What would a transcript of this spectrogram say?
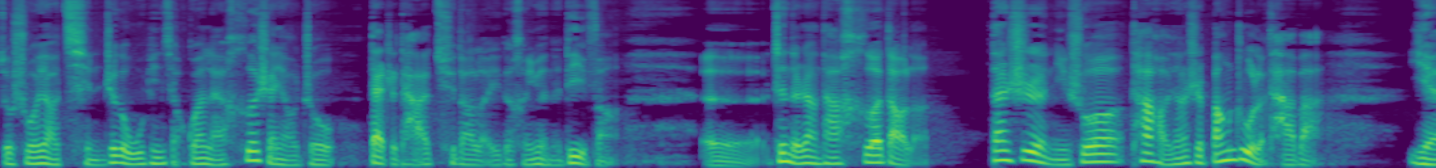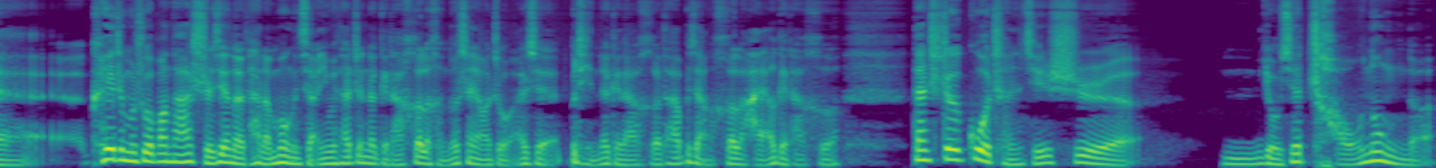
就说要请这个五品小官来喝山药粥，带着他去到了一个很远的地方，呃，真的让他喝到了。但是你说他好像是帮助了他吧，也可以这么说，帮他实现了他的梦想，因为他真的给他喝了很多山药粥，而且不停的给他喝，他不想喝了还要给他喝。但是这个过程其实是，嗯，有些嘲弄的。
